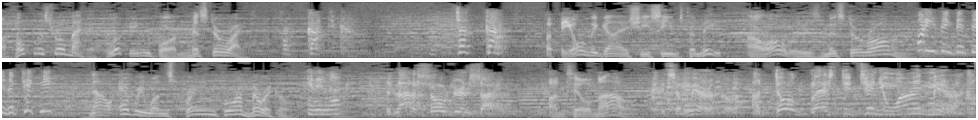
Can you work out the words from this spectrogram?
She's a hopeless romantic looking for Mr. Right. Just got to go. Just got. But the only guys she seems to meet are always Mr. Wrong. What do you think this is, a picnic? Now everyone's praying for a miracle. Any luck? There's not a soldier in sight. Until now, It's a miracle. A dog-blasted genuine miracle.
